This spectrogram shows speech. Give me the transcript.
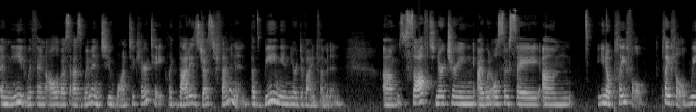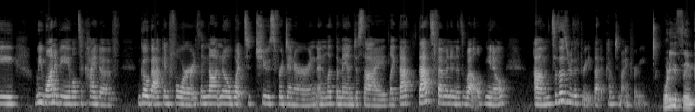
a need within all of us as women to want to caretake. Like that is just feminine. That's being in your divine feminine um, soft, nurturing. I would also say, um, you know, playful. Playful. We we want to be able to kind of go back and forth and not know what to choose for dinner and, and let the man decide. Like that. That's feminine as well. You know. Um, so those are the three that come to mind for me. What do you think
